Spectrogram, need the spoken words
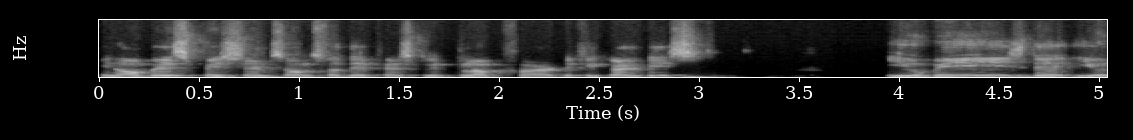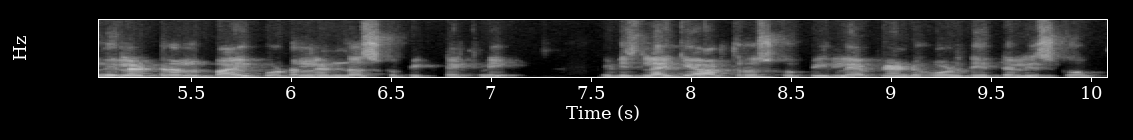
In obese patients also they face little of uh, difficulties. UBE is the unilateral biportal endoscopic technique. It is like a arthroscopy, left hand hold the telescope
